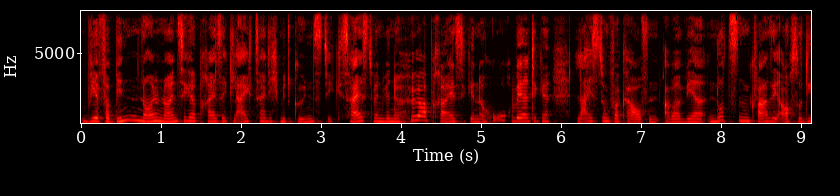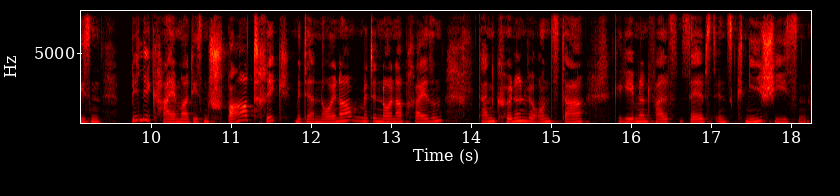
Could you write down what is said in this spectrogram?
wir verbinden 99er Preise gleichzeitig mit günstig. Das heißt, wenn wir eine höherpreisige, eine hochwertige Leistung verkaufen, aber wir nutzen quasi auch so diesen Billigheimer, diesen Spartrick mit der Neuner, mit den Neunerpreisen, dann können wir uns da gegebenenfalls selbst ins Knie schießen.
